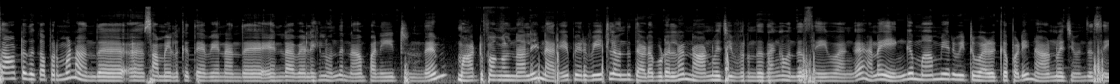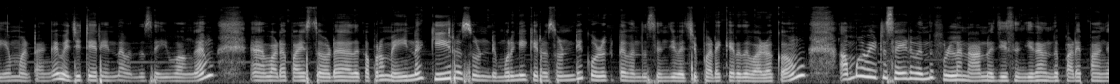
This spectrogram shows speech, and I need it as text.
சாப்பிட்டதுக்கப்புறமா நான் அந்த சமையலுக்கு தேவையான அந்த எல்லா வேலைகளும் வந்து நான் பண்ணிகிட்டு இருந்தேன். மாட்டு பொங்கல்னாலே நிறைய பேர் வீட்டில் வந்து தடபுடலாம் நான்வெஜ் விருந்து தாங்க வந்து செய்வாங்க. ஆனால் எங்கள் மாமியார் வீட்டு வழக்கப்படி நான்வெஜ் வந்து செய்ய மாட்டாங்க. வெஜிடேரியன் தான் வந்து செய்வாங்க. வடை பாயசத்தோட அதுக்கப்புறம் அப்புறம் மெயினாக கீரை சுண்டி முருங்கைக்கீரை சுண்டி கொழுக்கட்டை வந்து செஞ்சு வச்சு படைக்கிறது வழக்கம். அம்மா வீட்டு சைடு வந்து ஃபுல்லாக நான்வெஜ் செஞ்சு தான் வந்து படைப்பாங்க.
